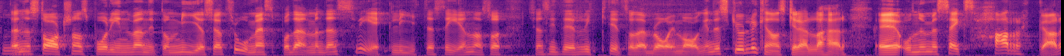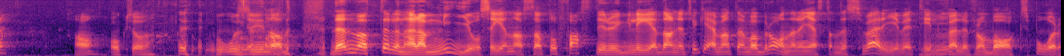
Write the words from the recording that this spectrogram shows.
Den är startsnabb, spår invändigt om Mio, så jag tror mest på den. Men den svek lite senast, så känns inte riktigt så där bra i magen. Det skulle kunna skrälla här. Eh, och nummer sex, Harkar. Ja, också osynad. Den mötte den här Mio senast, satt då fast i ryggledaren. Jag tycker även att den var bra när den gästade Sverige vid ett tillfälle från bakspår.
